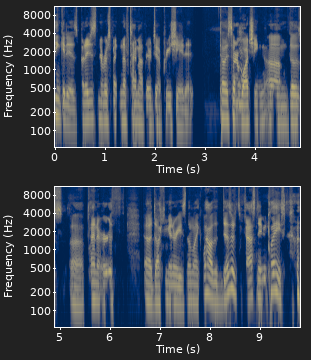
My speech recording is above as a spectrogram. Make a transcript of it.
think it is, but I just never spent enough time out there to appreciate it. Until I started Yeah. watching um, those uh, Planet Earth uh, documentaries, and I'm like, wow, the desert's a fascinating place.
